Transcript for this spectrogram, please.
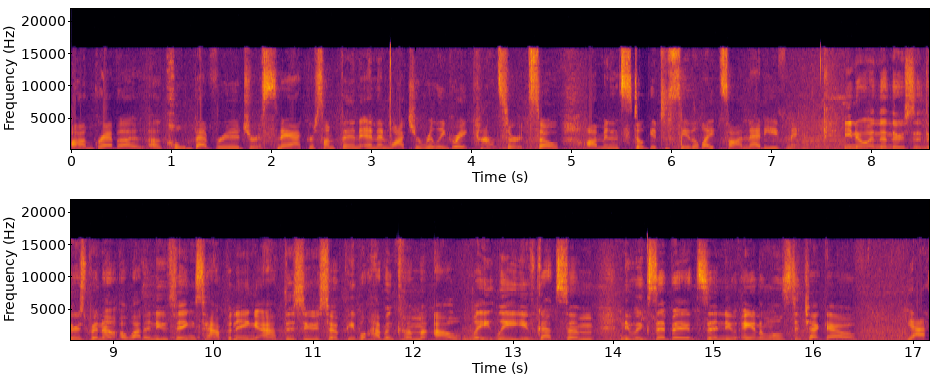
um, grab a, a, cold beverage or a snack or something and then watch a really great concert. So, um, and still get to see the lights on that evening. You know, and then there's there's been a, a, lot of new things happening at the zoo. So if people haven't come out lately, you've got some new exhibits and new animals to check out. Yes.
